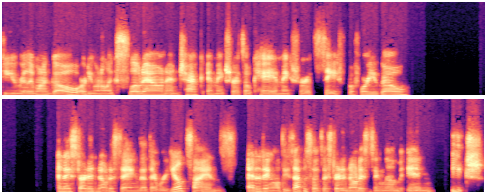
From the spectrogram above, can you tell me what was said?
Do you really want to go or do you want to like slow down and check and make sure it's okay and make sure it's safe before you go? And I started noticing that there were yield signs editing all these episodes. I started noticing them in each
